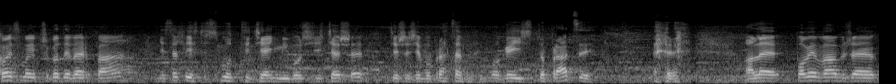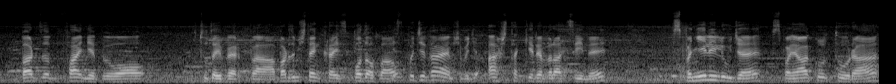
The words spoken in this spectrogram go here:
Koniec mojej przygody w RPA. Niestety jest to smutny dzień, mimo że się cieszę. Cieszę się, bo wracam, mogę iść do pracy. Ale powiem Wam, że bardzo fajnie było tutaj w RPA. Bardzo mi się ten kraj spodobał. Nie spodziewałem się, że będzie aż taki rewelacyjny. Wspaniali ludzie, wspaniała kultura,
